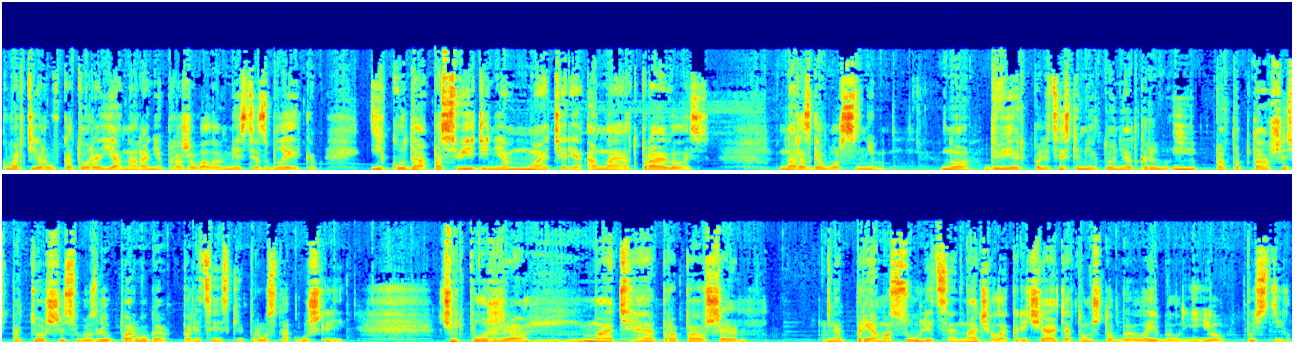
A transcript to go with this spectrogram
квартиру, в которой Яна ранее проживала вместе с Блейком, и куда, по сведениям матери, она отправилась на разговор с ним. Но дверь полицейским никто не открыл, и, потоптавшись, потершись возле порога, полицейские просто ушли. Чуть позже мать пропавшая прямо с улицы начала кричать о том, чтобы лейбл ее впустил.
